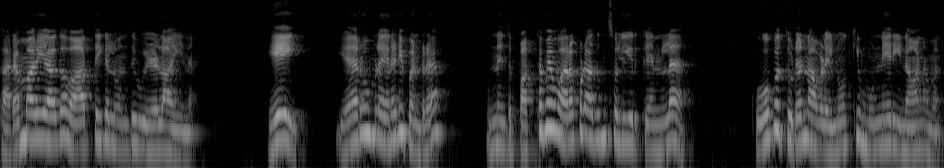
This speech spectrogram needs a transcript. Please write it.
சரமாரியாக வார்த்தைகள் வந்து விழலாயின. ஏய் என் ரூமில் என்னடி பண்ணுற உன்னை இந்த பக்கமே வரக்கூடாதுன்னு சொல்லியிருக்கேன்ல? கோபத்துடன் அவளை நோக்கி முன்னேறினான் அவன்.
